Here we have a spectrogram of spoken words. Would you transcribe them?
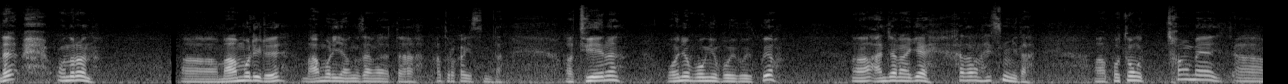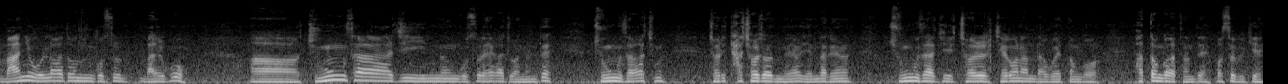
네, 오늘은 어, 마무리를 마무리 영상을 갖다 하도록 하겠습니다. 어, 뒤에는 원효봉이 보이고 있고요. 어, 안전하게 하산했습니다. 어, 보통 처음에 아, 많이 올라가던 곳을 말고 아, 중흥사지 있는 곳으로 해가지고 왔는데 중흥사가 지금 절이 다 젖었네요. 옛날에는 중흥사지 절 재건한다고 했던 거 봤던 것 같은데 벌써 그게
